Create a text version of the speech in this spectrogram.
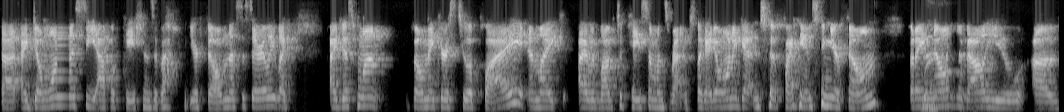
that I don't want to see applications about your film necessarily. Like, I just want filmmakers to apply and like I would love to pay someone's rent. Like I don't want to get into financing your film, but I right. know the value of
